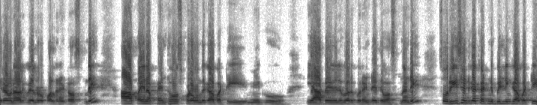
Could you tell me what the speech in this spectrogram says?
ఇరవై నాలుగు వేల రూపాయలు రెంట్ వస్తుంది. ఆ పైన పెంట్ హౌస్ కూడా ఉంది కాబట్టి మీకు యాభై వేల వరకు రెంట్ అయితే వస్తుందండి. సో రీసెంట్గా కట్టిన బిల్డింగ్ కాబట్టి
